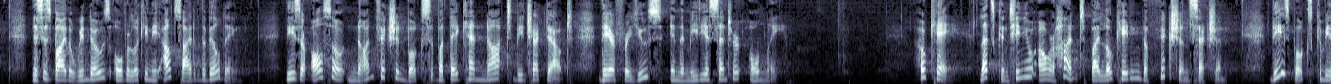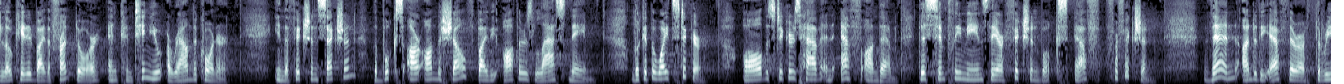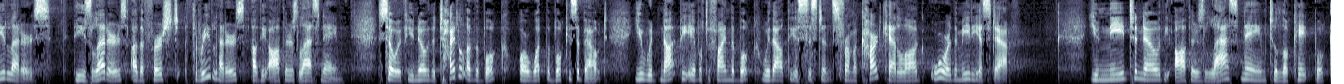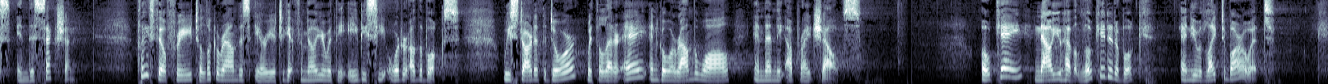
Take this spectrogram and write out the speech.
This is by the windows overlooking the outside of the building. These are also nonfiction books, but they cannot be checked out. They are for use in the Media Center only. Okay, let's continue our hunt by locating the fiction section. These books can be located by the front door and continue around the corner. In the fiction section, the books are on the shelf by the author's last name. Look at the white sticker. All the stickers have an F on them. This simply means they are fiction books. F for fiction. Then, under the F, there are three letters. These letters are the first three letters of the author's last name. So if you know the title of the book or what the book is about, you would not be able to find the book without the assistance from a card catalog or the media staff. You need to know the author's last name to locate books in this section. Please feel free to look around this area to get familiar with the ABC order of the books. We start at the door with the letter A and go around the wall and then the upright shelves. Okay, now you have located a book and you would like to borrow it.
